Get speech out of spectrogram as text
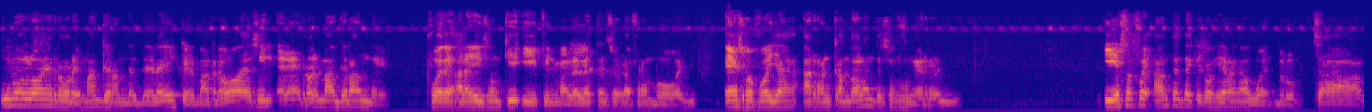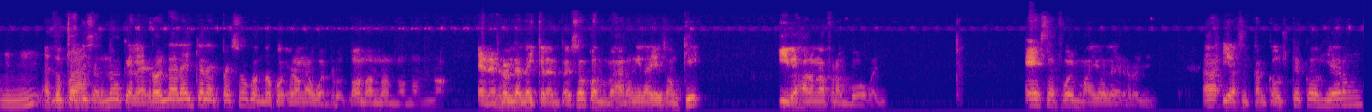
uno de los errores más grandes de Lakers, me atrevo a decir, el error más grande fue dejar a Jason Kidd y firmarle la extensión a Fran Vogel. Eso fue ya arrancando adelante, eso fue un error. Y eso fue antes de que cogieran a Westbrook. O sea, muchos dicen, no, que el error de Lakers empezó cuando cogieron a Westbrook. No, no, no, no, no, no. El error de Lakers empezó cuando dejaron ir a Jason Key y dejaron a Frank Vogel. Ese fue el mayor error. Ah, y el assistant coach que cogieron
